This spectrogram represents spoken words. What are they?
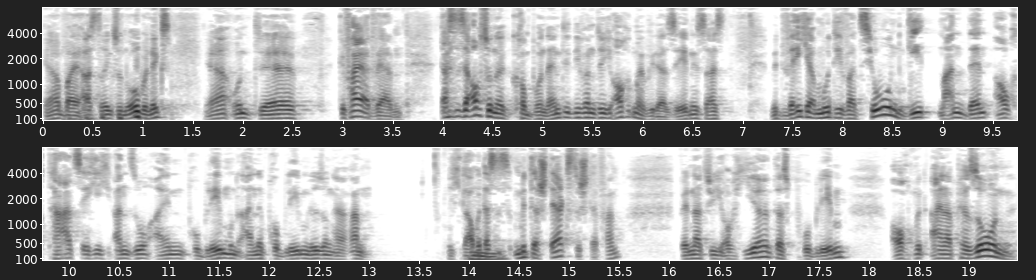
ja, bei Asterix und Obelix, ja, und äh, gefeiert werden. Das ist ja auch so eine Komponente, die wir natürlich auch immer wieder sehen. Das heißt, mit welcher Motivation geht man denn auch tatsächlich an so ein Problem und eine Problemlösung heran? Ich glaube, mhm. das ist mit das Stärkste, Stefan, wenn natürlich auch hier das Problem auch mit einer Person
